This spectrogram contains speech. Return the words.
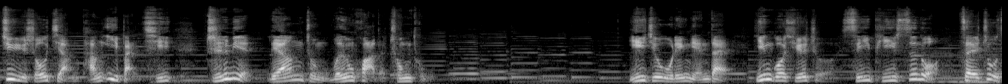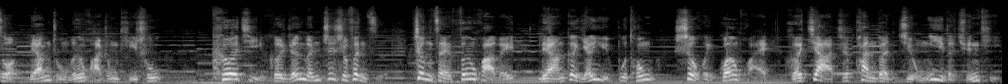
聚首讲堂一百期，直面两种文化的冲突。一九五零年代。英国学者 C.P. 斯诺在著作《两种文化》中提出，科技和人文知识分子正在分化为两个言语不通、社会关怀和价值判断迥异的群体，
